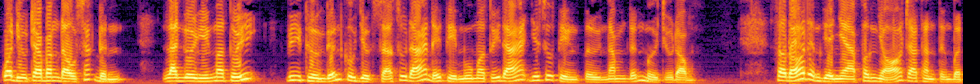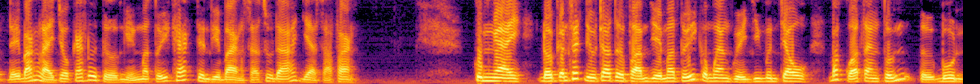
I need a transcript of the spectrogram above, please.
Qua điều tra ban đầu xác định là người nghiện ma túy, Vi thường đến khu vực xã Suối Đá để tìm mua ma túy đá với số tiền từ 5 đến 10 triệu đồng. Sau đó đem về nhà phân nhỏ ra thành từng bịch để bán lại cho các đối tượng nghiện ma túy khác trên địa bàn xã Suối Đá và xã Phan. Cùng ngày, đội cảnh sát điều tra tội phạm về ma túy công an huyện Dương Minh Châu bắt quả tang Tuấn tự buôn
